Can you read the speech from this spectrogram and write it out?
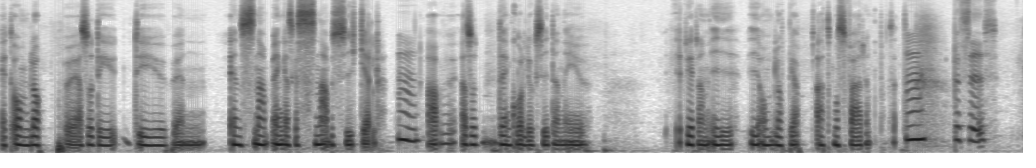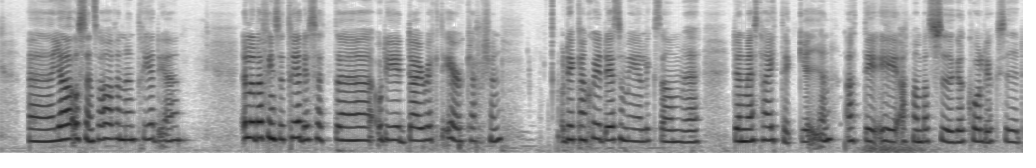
ett omlopp, eh, alltså det, är- det är ju en, en, snabb, en ganska snabb cykel. Mm. Av, alltså den koldioxiden är ju redan i, i omlopp i atmosfären. på något sätt. Mm, precis. Eh, ja, och sen så har han en tredje, eller där finns ett tredje sätt eh, och det är direct air caption. Och det kanske är det som är liksom eh, den mest high-tech grejen. Att det är att man bara suger koldioxid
